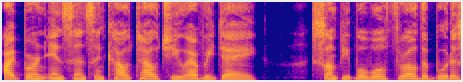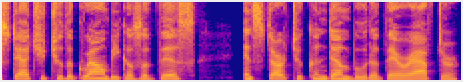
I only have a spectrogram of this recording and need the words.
I burn incense and kowtow to you every day. Some people will throw the Buddha statue to the ground because of this and start to condemn Buddha thereafter.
